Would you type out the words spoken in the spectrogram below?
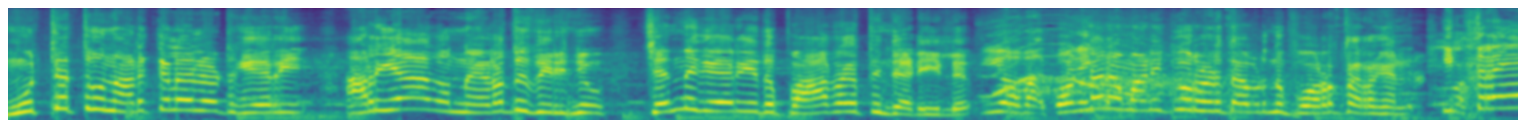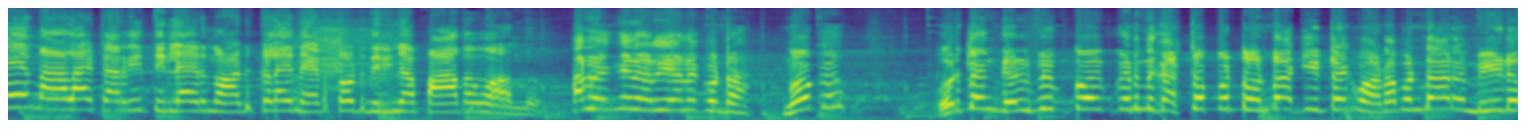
മുറ്റത്തുനിന്ന് അടുക്കളയിലോട്ട് കയറി അറിയാതെ ഒന്ന് ഇടത് തിരിഞ്ഞു ചെന്ന് കയറിയത് പാതകത്തിന്റെ അടിയിൽ അയ്യോ, വ- ഒന്നര മണിക്കൂർ എടുത്ത് അവിടുന്ന് പുറത്തിറങ്ങാൻ. ഇത്രയും നാളായിട്ട് അറിയത്തില്ലായിരുന്നു അടുക്കളയിൽ നേരത്തോട്ട് തിരിഞ്ഞ പാതകമാന്ന് അതെങ്ങനെ അറിയാനെ കൊണ്ടാ? നോക്ക് ഒരുത്തൻ ഗൾഫിൽ പോയി കിടന്ന് കഷ്ടപ്പെട്ട് ഉണ്ടാക്കിയിട്ടേക്കും അടമണ്ടാരം വീട്.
